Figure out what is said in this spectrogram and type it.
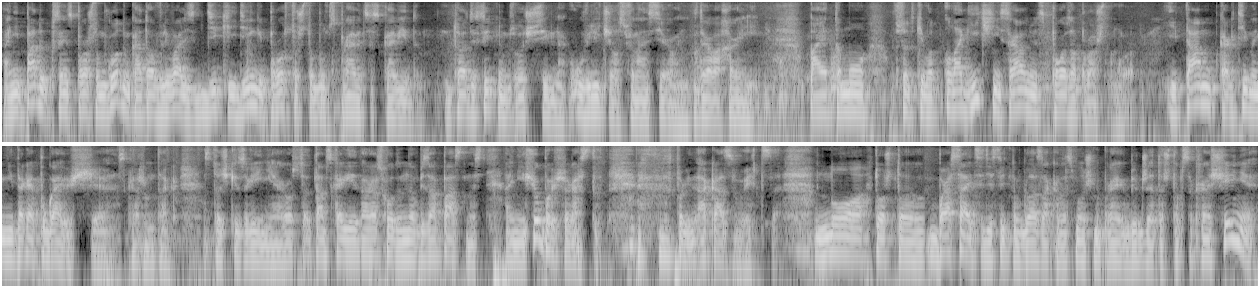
они падают по сравнению с прошлым годом, когда вливались дикие деньги просто, чтобы справиться с ковидом. Туда действительно очень сильно увеличилось финансирование здравоохранения. Поэтому все-таки вот логичнее сравнивать с прозапрошлым годом. И там картина не такая пугающая, скажем так, с точки зрения роста. Там скорее расходы на безопасность, они еще больше растут, оказывается. Но то, что бросается действительно в глаза, когда смотришь на проект бюджета, что сокращение,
